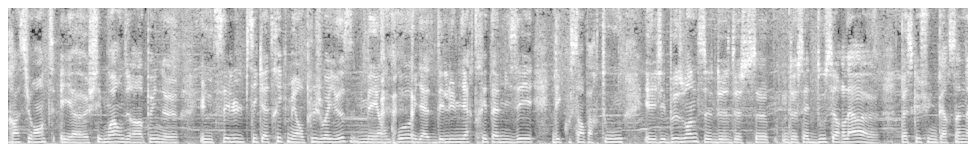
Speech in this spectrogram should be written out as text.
rassurantes. Et chez moi, on dirait un peu une une cellule psychiatrique, mais en plus joyeuse. Mais en gros, il y a des lumières très tamisées, des coussins partout, et j'ai besoin de ce, de, de ce de cette douceur là parce que je suis une personne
